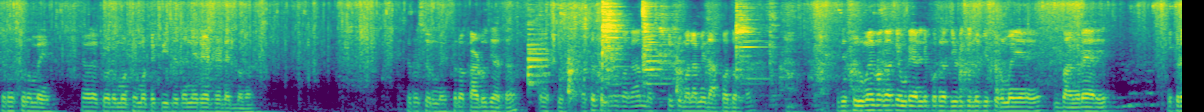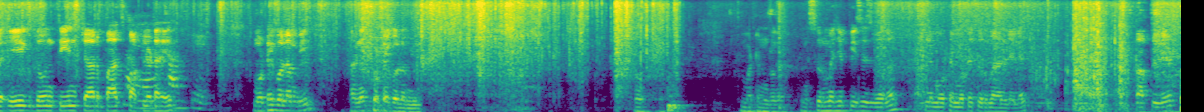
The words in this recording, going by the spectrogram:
सर्व सुरमई. बघा केवढे मोठे मोठे पीस आहेत आणि रेड रेड आहेत बघा. सर्व सुरमई सर्व काढू द्या आता. ओके. आता सगळं बघा मच्छी तुम्हाला मी दाखवतो आता. इथे सुरमई बघा केवढी आणली. पूर्ण दीड किलोची सुरमई आहे. बांगड्या आहेत. इकडे एक दोन तीन चार पाच पापलेट आहेत. मोठे कोलंबी आणि छोटे कोलंबी. ओके. मटण बघा. आणि सुरमईचे पीसेस बघा. आपले मोठे मोठे सुरमई आणलेले आहेत. पापलेट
